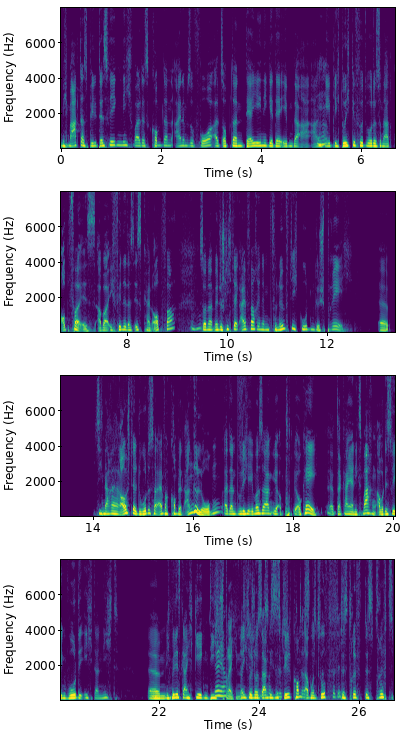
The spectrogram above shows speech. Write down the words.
ich mag das Bild deswegen nicht, weil das kommt dann einem so vor, als ob dann derjenige, der eben da angeblich durchgeführt wurde, so eine Art Opfer ist. Aber ich finde, das ist kein Opfer, Mhm. sondern wenn du schlichtweg einfach in einem vernünftig guten Gespräch äh, sich nachher herausstellt, du wurdest halt einfach komplett angelogen, äh, dann würde ich immer sagen, ja, pff, okay, äh, Mhm. da kann ich ja nichts machen. Aber deswegen wurde ich dann nicht, ähm, ich will jetzt gar nicht gegen dich Ja, ja, sprechen. Ne? Ich will nur schon, sagen, dieses Bild- Bild kommt ab und zu. trifft. Das trifft das trifft's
